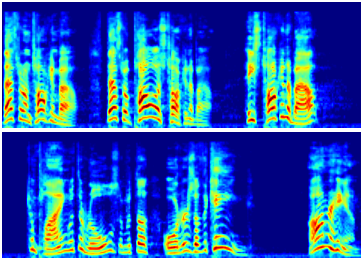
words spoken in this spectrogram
That's what I'm talking about. That's what Paul is talking about. He's talking about complying with the rules and with the orders of the king. Honor him.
